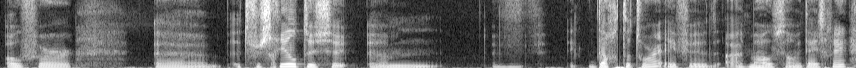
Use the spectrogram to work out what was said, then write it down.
over eh, het verschil tussen ik dacht het hoor, even uit mijn hoofd al een tijd geleden,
